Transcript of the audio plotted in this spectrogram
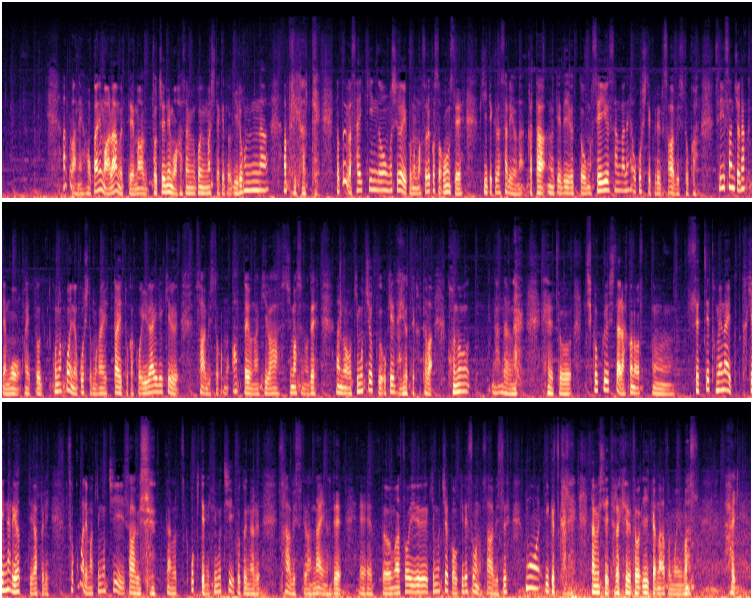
あとはね他にもアラームって、まあ、途中にも挟み込みましたけどいろんなアプリがあって 例えば最近の面白いこの、まあ、それこそ音声聞いてくださるような方向けで言うと、まあ、声優さんがね起こしてくれるサービスとか声優さんじゃなくても、えっと、この声に起こしてもらいたいとかこう依頼できるサービスとかもあったような気がしますのであの気持ちよく起きれないよって方はこのなんだろうな えっと遅刻したらこの、うん、設定止めないと課金になるよっていうアプリそこまでま気持ちいいサービスあの起きてね気持ちいいことになるサービスではないので、えー、っとまあ、そういう気持ちよく起きれそうなサービスもいくつかね 試していただけるといいかなと思います。はい。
